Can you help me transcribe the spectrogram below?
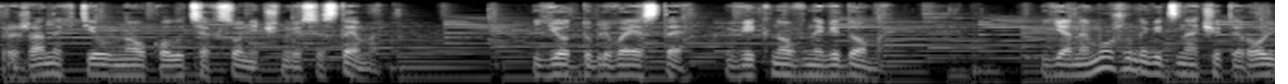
крижаних тіл на околицях сонячної системи. JWST – вікно в невідоме. Я не можу не відзначити роль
